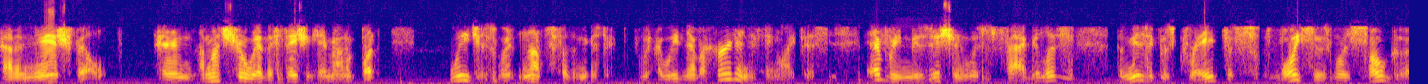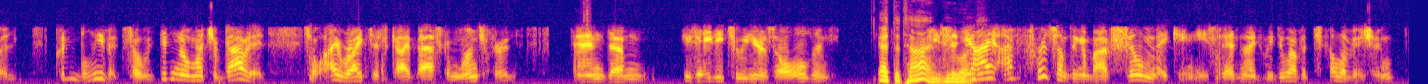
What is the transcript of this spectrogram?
Out of Nashville, and I'm not sure where the station came out of, but we just went nuts for the music. We'd never heard anything like this. Every musician was fabulous. The music was great. The voices were so good. Couldn't believe it. So we didn't know much about it. So I write this guy Bascom Lunsford, and um, he's 82 years old, and at the time he, he said, was. "Yeah, I, I've heard something about filmmaking." He said, "And I, we do have a television.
